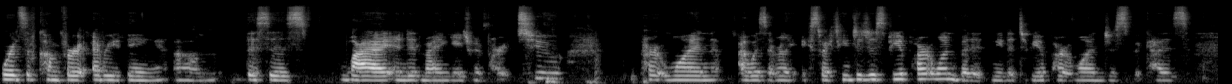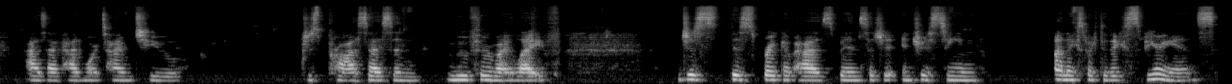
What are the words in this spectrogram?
words of comfort, everything. Um, this is why I ended my engagement part two. Part one, I wasn't really expecting to just be a part one, but it needed to be a part one just because as I've had more time to just process and move through my life, just this breakup has been such an interesting, unexpected experience.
